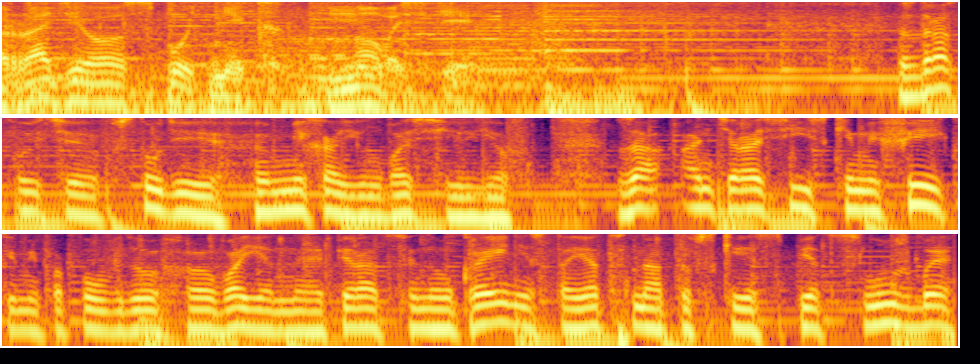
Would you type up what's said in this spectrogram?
Радио «Спутник». Новости. Здравствуйте, в студии Михаил Васильев. За антироссийскими фейками по поводу военной операции на Украине стоят натовские спецслужбы,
